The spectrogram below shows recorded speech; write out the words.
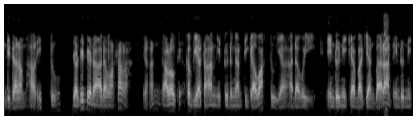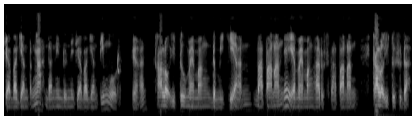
di dalam hal itu. Jadi tidak ada masalah, ya kan? Kalau kebiasaan itu dengan tiga waktu ya, ada WI. Indonesia bagian barat, Indonesia bagian tengah, dan Indonesia bagian timur, ya kan? Kalau itu memang demikian, tatanannya ya memang harus tatanan. Kalau itu sudah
